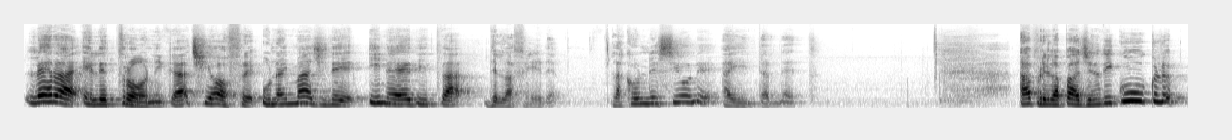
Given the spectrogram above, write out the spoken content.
L'era elettronica ci offre una immagine inedita della fede, la connessione a internet. Apri la pagina di Google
